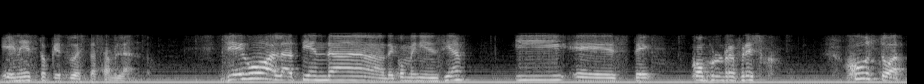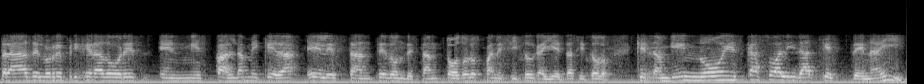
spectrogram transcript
en esto que tú estás hablando. Llego a la tienda de conveniencia y este compro un refresco. Justo atrás de los refrigeradores, en mi espalda me queda el estante donde están todos los panecitos, galletas y todo. Que también no es casualidad que estén ahí,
